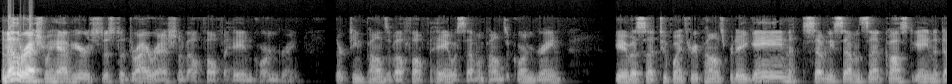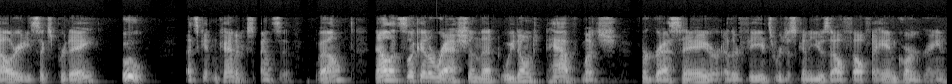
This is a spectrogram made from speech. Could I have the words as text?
Another ration we have here is just a dry ration of alfalfa hay and corn grain. 13 pounds of alfalfa hay with 7 pounds of corn grain, Gave us a 2.3 pounds per day gain, 77 cent cost to gain, $1.86 per day. Ooh, that's getting kind of expensive. Well, now let's look at a ration that we don't have much for grass hay or other feeds. We're just going to use alfalfa hay and corn grain.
